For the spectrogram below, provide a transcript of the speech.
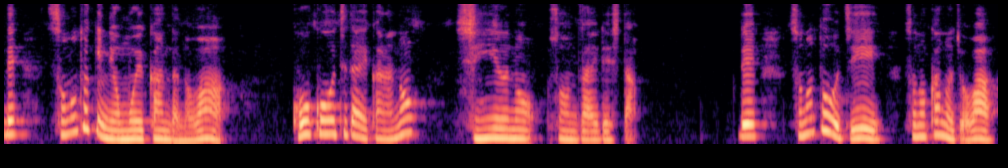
で、その時に思い浮かんだのは高校時代からの親友の存在でした。で、その当時、その彼女は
